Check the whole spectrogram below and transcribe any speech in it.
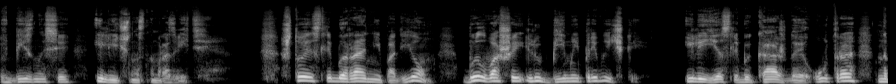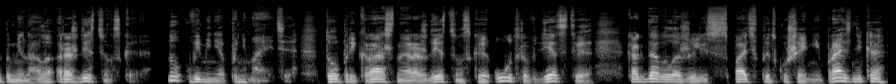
в бизнесе и личностном развитии. Что если бы ранний подъем был вашей любимой привычкой? Или если бы каждое утро напоминало рождественское? Ну, вы меня понимаете. То прекрасное рождественское утро в детстве, когда вы ложились спать в предвкушении праздника,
